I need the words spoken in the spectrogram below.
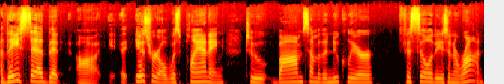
they said that uh, Israel was planning to bomb some of the nuclear facilities in Iran.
